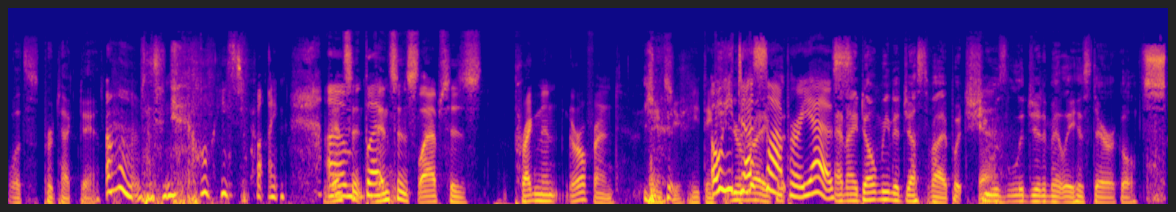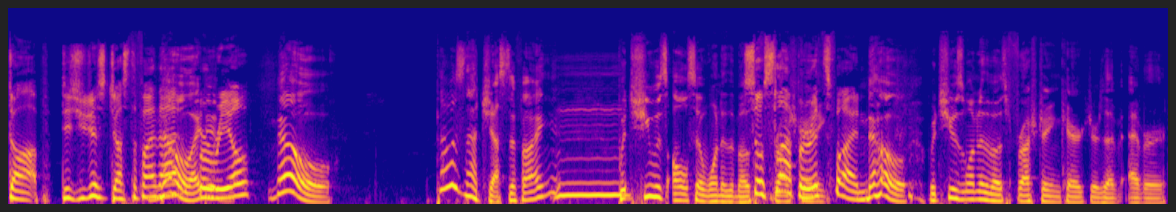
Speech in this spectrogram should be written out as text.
Let's protect Dan. oh, he's fine. Um, Vincent but Vincent slaps his pregnant girlfriend. He thinks, he, he thinks oh, he does right, slap but- her. Yes. And I don't mean to justify it, but she Yeah. was legitimately hysterical. Stop. Did you just justify that no, I for didn't. real? No, that was not justifying it. But she was also one of the most. So slapper. it's fine. No, but she was one of the most frustrating characters I've ever,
